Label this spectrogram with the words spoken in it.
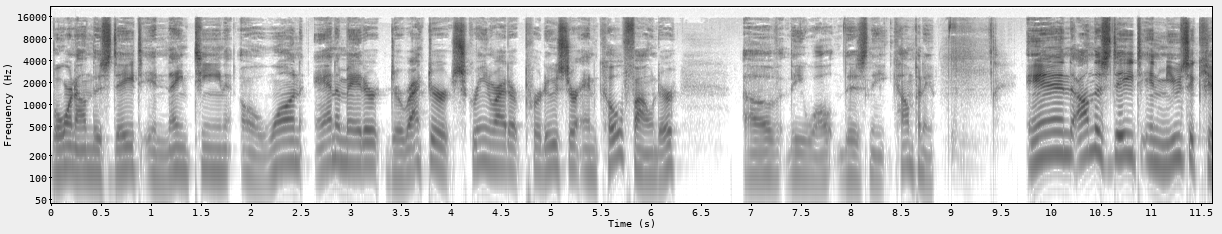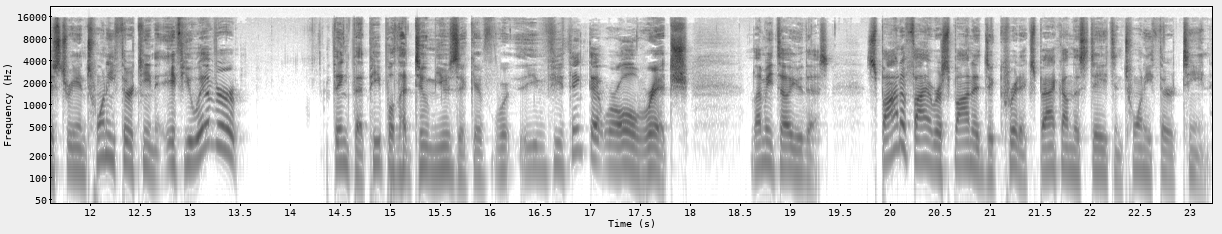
born on this date in 1901, animator, director, screenwriter, producer, and co founder of the Walt Disney Company. And on this date in music history in 2013, if you ever think that people that do music, if if you think that we're all rich, let me tell you this. Spotify responded to critics back on this date in 2013.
